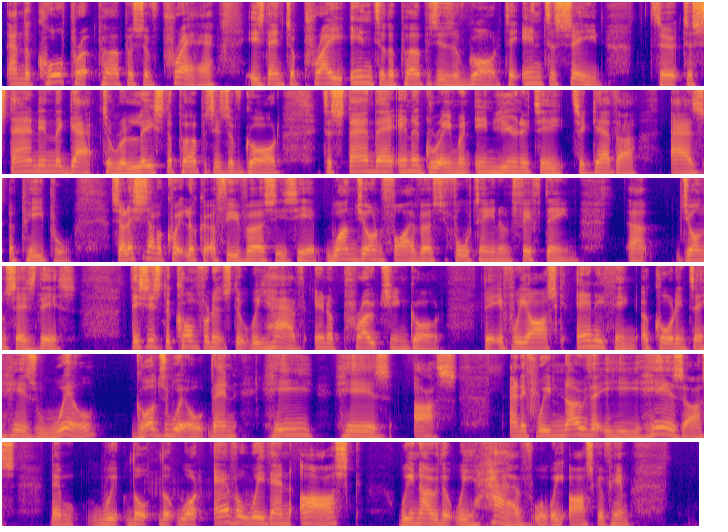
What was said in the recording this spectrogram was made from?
And the corporate purpose of prayer is then to pray into the purposes of God, to intercede, to, to stand in the gap, to release the purposes of God, to stand there in agreement, in unity together as a people. So let's just have a quick look at a few verses here. 1 John 5, verses 14 and 15. Uh, John says this This is the confidence that we have in approaching God, that if we ask anything according to His will, God's will, then He hears us. And if we know that He hears us, then we, that whatever we then ask, we know that we have what we ask of Him.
